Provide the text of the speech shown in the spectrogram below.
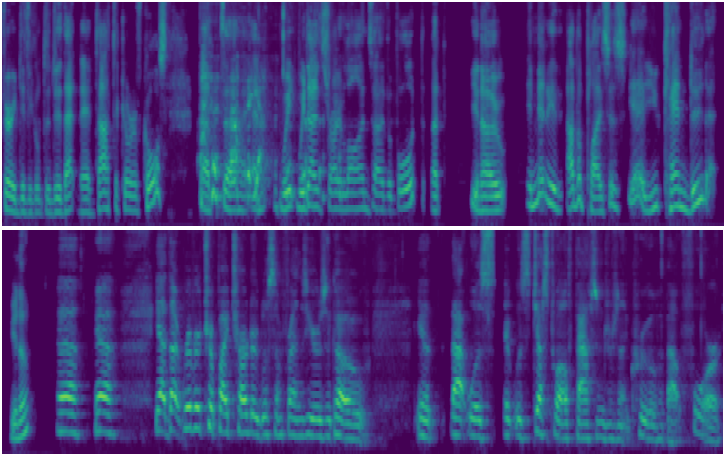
very difficult to do that in Antarctica, of course, but uh, yeah. we, we don't throw lines overboard. But, you know, in many other places, yeah, you can do that, you know? Yeah, yeah. Yeah, that river trip I chartered with some friends years ago, you know, that was, it was just 12 passengers and a crew of about four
